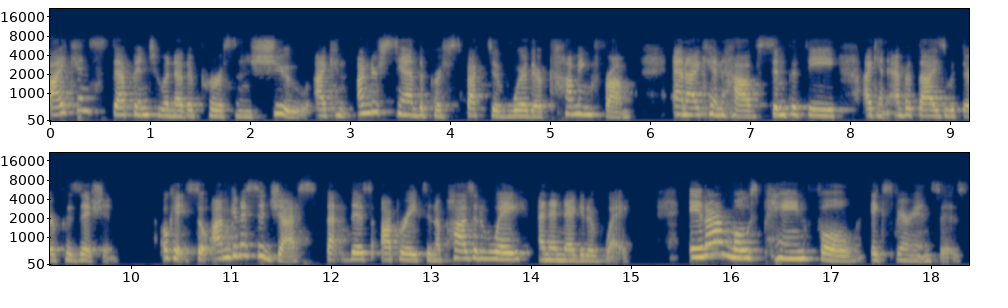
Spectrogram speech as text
I can step into another person's shoe. I can understand the perspective where they're coming from, and I can have sympathy. I can empathize with their position. Okay, so I'm going to suggest that this operates in a positive way and a negative way. In our most painful experiences,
